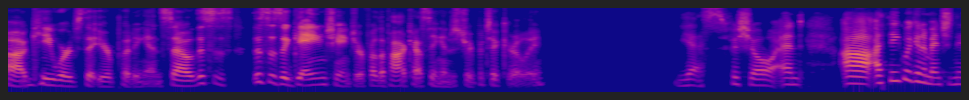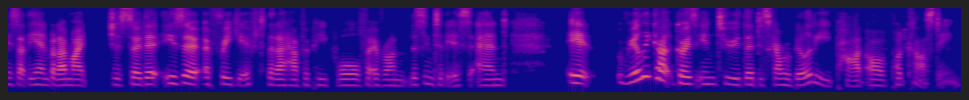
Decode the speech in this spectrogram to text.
uh, Mm-hmm. keywords that you're putting in so this is this is a game changer for the podcasting industry particularly Yes, for sure. And uh, I think we're going to mention this at the end, but I might just so there is a, a free gift that I have for people, for everyone listening to this. And it really go- goes into the discoverability part of podcasting.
